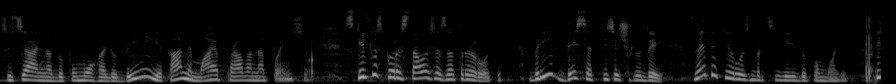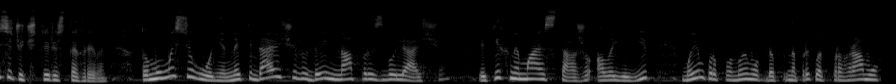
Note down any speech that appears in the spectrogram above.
соціальна допомога людині, яка не має права на пенсію. Скільки скористалося за три роки? В рік 10 тисяч людей. Знаєте, який розмір цієї допомоги? 1400 гривень. Тому ми сьогодні, не кидаючи людей на призволяще, яких немає стажу, але є вік, ми їм пропонуємо, наприклад, програму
